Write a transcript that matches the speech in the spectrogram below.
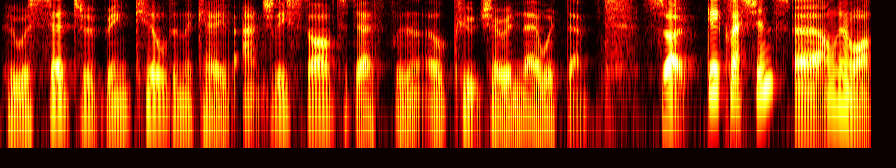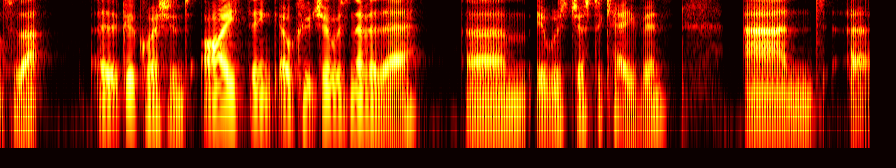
who were said to have been killed in the cave actually starved to death with an El Cucho in there with them. So, Good questions. uh, I'm going to answer that. Uh, good questions. I think El Cucho was never there. Um, it was just a cave in. And uh,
